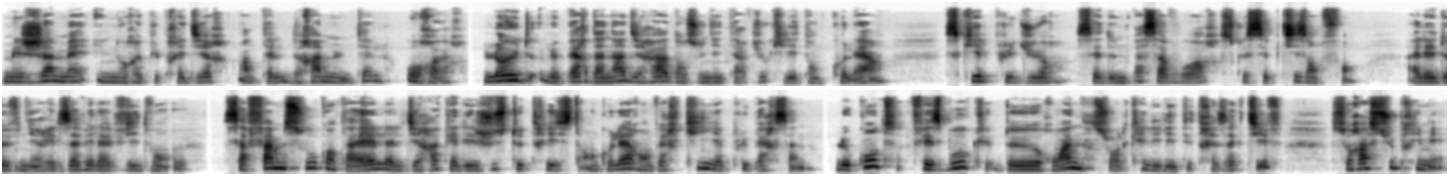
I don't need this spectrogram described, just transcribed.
mais jamais il n'aurait pu prédire un tel drame, une telle horreur. Lloyd, le père d'Anna, dira dans une interview qu'il est en colère. Ce qui est le plus dur, c'est de ne pas savoir ce que ses petits-enfants allaient devenir. Ils avaient la vie devant eux. Sa femme Sue, quant à elle, elle dira qu'elle est juste triste, en colère envers qui? Il n'y a plus personne. Le compte Facebook de Juan, sur lequel il était très actif, sera supprimé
